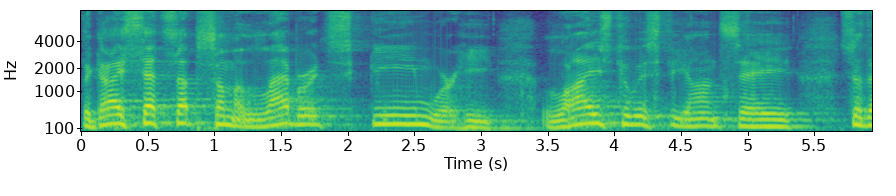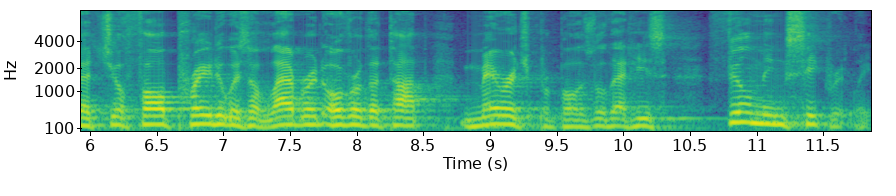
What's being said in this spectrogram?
The guy sets up some elaborate scheme where he lies to his fiancee so that she'll fall prey to his elaborate, over the top marriage proposal that he's filming secretly.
